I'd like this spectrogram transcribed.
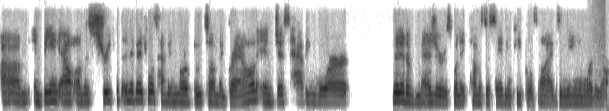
um, and being out on the street with individuals, having more boots on the ground, and just having more preventative measures when it comes to saving people's lives and being where they are.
